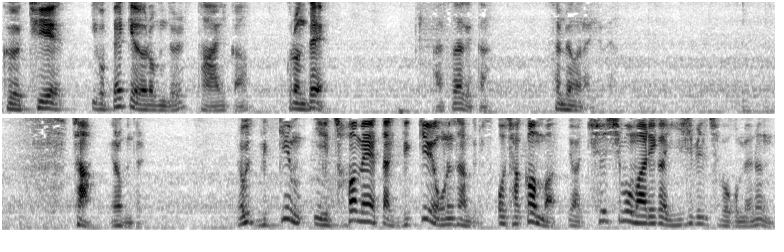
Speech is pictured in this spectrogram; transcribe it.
그 뒤에 이거 뺄게요, 여러분들. 다 아니까. 그런데 안 써야겠다. 설명을 하려면. 자, 여러분들. 여기서 느낌, 이 처음에 딱 느낌이 오는 사람들이 있어. 어, 잠깐만. 야, 75마리가 21치 먹으면은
